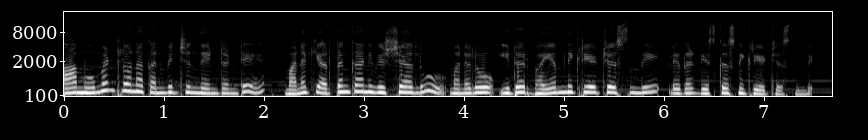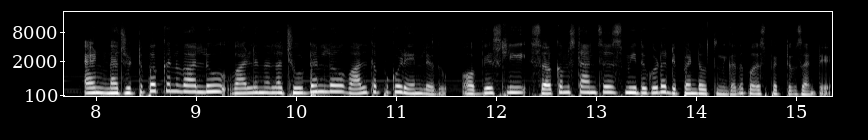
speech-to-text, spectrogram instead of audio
ఆ మూమెంట్లో నాకు అనిపించింది ఏంటంటే మనకి అర్థం కాని విషయాలు మనలో ఇదర్ భయంని క్రియేట్ చేస్తుంది లేదా డిస్కస్ని క్రియేట్ చేస్తుంది. అండ్ నా చుట్టుపక్కన వాళ్ళు వాళ్ళని అలా చూడడంలో వాళ్ళ తప్పు కూడా ఏం లేదు. ఆబ్వియస్లీ సర్కమ్స్టాన్సెస్ మీద కూడా డిపెండ్ అవుతుంది కదా పర్స్పెక్టివ్స్ అంటే.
